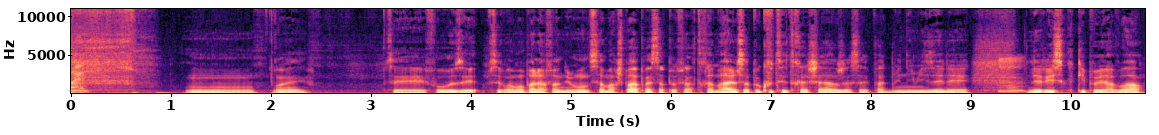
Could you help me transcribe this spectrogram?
Ouais. Mmh, ouais. C'est faut oser. C'est vraiment pas la fin du monde. Ça marche pas. Après, ça peut faire très mal, ça peut coûter très cher. J'essaie pas de minimiser les, mmh. les risques qu'il peut y avoir.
